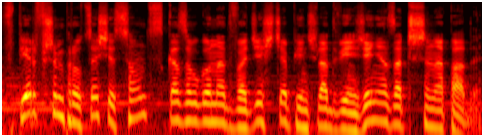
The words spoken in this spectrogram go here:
W pierwszym procesie sąd skazał go na 25 lat więzienia za trzy napady.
